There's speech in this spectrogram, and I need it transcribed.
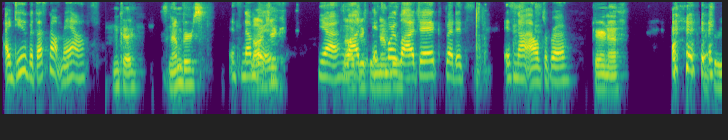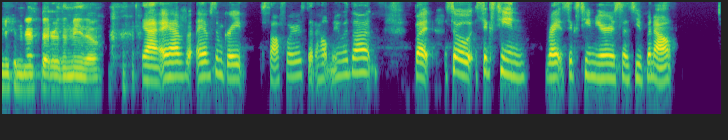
I do, but that's not math. Okay, it's numbers, It's numbers. logic. Yeah, Logic logic. and It's more logic, but it's it's not algebra. Fair enough. I'm sure you can math better than me, though. yeah, I have I have some great softwares that help me with that. But so 16, right? 16 years since you've been out.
